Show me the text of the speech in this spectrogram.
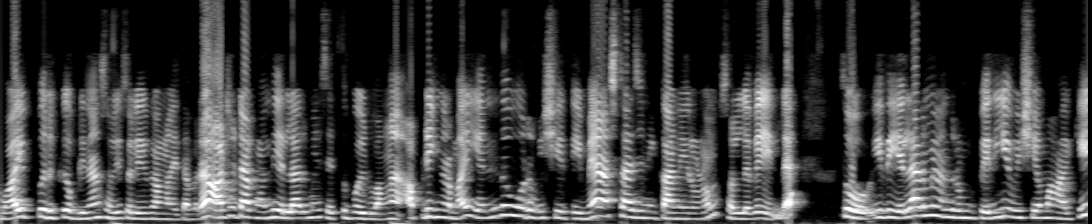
வாய்ப்பு இருக்கு அப்படின்னு சொல்லி சொல்லியிருக்காங்களே தவிர ஹார்ட் அட்டாக் வந்து எல்லாருமே செத்து போயிடுவாங்க அப்படிங்கிற மாதிரி எந்த ஒரு விஷயத்தையுமே ஆஸ்ட்ராஜெனிகா நிறுவனம் சொல்லவே இல்லை. ஸோ இது எல்லாருமே வந்து ரொம்ப பெரிய விஷயமா ஆக்கி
